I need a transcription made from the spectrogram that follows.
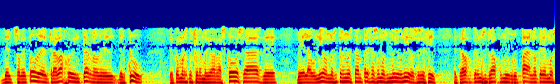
del, sobre todo del trabajo interno del, del club, de cómo nosotros queremos llevar las cosas, de, de la unión. Nosotros en nuestra empresa somos muy unidos, es decir, el trabajo queremos un trabajo muy grupal, no queremos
